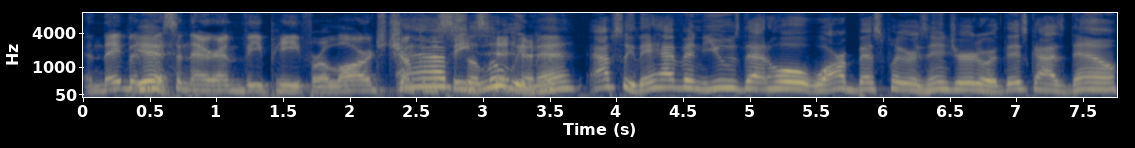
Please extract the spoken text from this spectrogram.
And they've been Yeah. missing their MVP for a large chunk of the season. Absolutely, man. Absolutely. They haven't used that whole well, our best player is injured or this guy's down.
